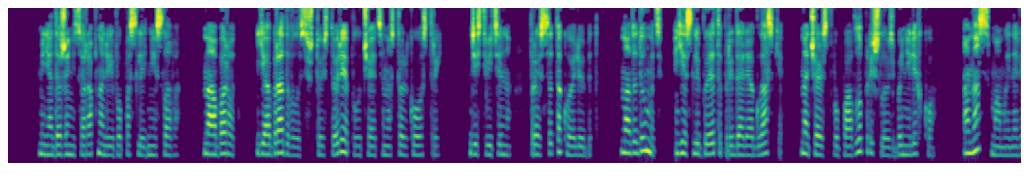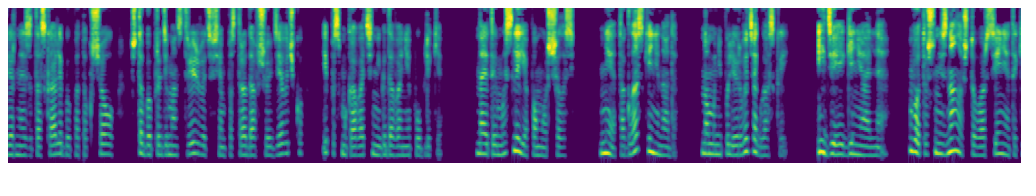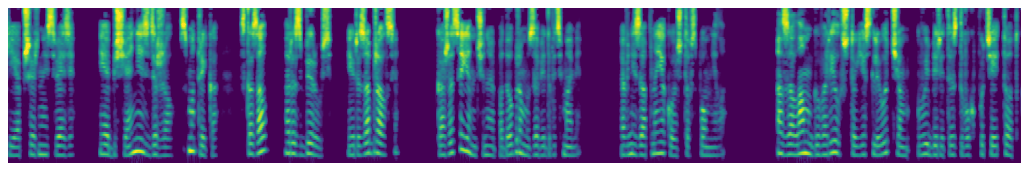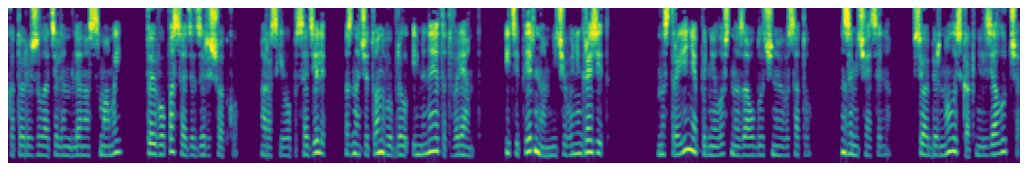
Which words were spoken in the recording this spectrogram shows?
Меня даже не царапнули его последние слова. Наоборот, я обрадовалась, что история получается настолько острой. Действительно, пресса такое любит. Надо думать, если бы это придали огласке, начальству Павла пришлось бы нелегко. А нас с мамой, наверное, затаскали бы по ток-шоу, чтобы продемонстрировать всем пострадавшую девочку и посмаковать негодование публики. На этой мысли я поморщилась. Нет, огласки не надо, но манипулировать оглаской. Идея гениальная. Вот уж не знала, что у Арсения такие обширные связи. И обещание сдержал. Смотри-ка. Сказал «разберусь». И разобрался. Кажется, я начинаю по-доброму завидовать маме. Внезапно я кое-что вспомнила. Азалам говорил, что если отчим выберет из двух путей тот, который желателен для нас с мамой, то его посадят за решетку. А раз его посадили, значит, он выбрал именно этот вариант. И теперь нам ничего не грозит. Настроение поднялось на заоблачную высоту. Замечательно. Все обернулось как нельзя лучше.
